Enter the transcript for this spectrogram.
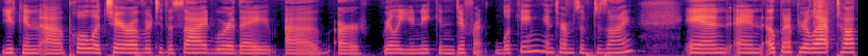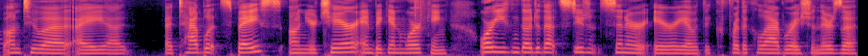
you can uh, pull a chair over to the side where they uh, are really unique and different looking in terms of design, and and open up your laptop onto a, a, a a tablet space on your chair and begin working. Or you can go to that student center area the, for the collaboration. There's a,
